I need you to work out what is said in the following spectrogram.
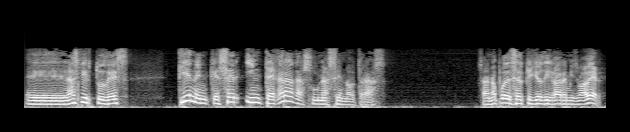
eh, las virtudes tienen que ser integradas unas en otras. O sea, no puede ser que yo diga ahora mismo, a ver,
